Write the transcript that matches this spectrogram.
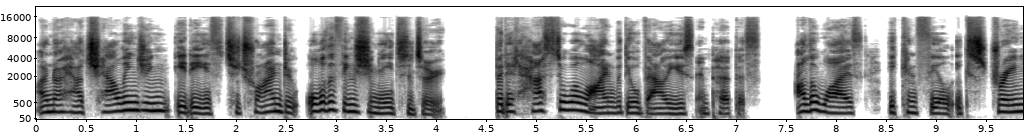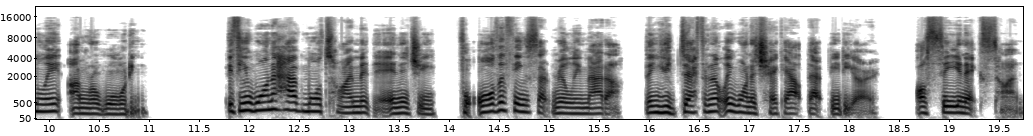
I know how challenging it is to try and do all the things you need to do, but it has to align with your values and purpose. Otherwise, it can feel extremely unrewarding. If you want to have more time and energy for all the things that really matter, then you definitely want to check out that video. I'll see you next time.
